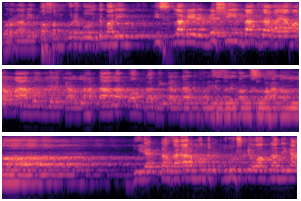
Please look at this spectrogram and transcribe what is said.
বরং আমি কসম করে বলতে পারি, ইসলামের বেশিরভাগ জায়গায় আমার মা বোনদেরকে আল্লাহ তাআলা অগ্রাধিকার দান করেছে দুই একটা জায়গার মধ্যে পুরুষকে অগ্রাধিকার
